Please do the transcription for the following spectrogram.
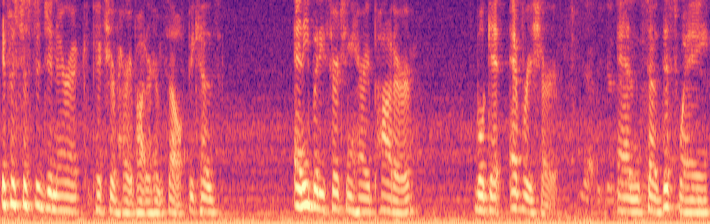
if it's just a generic picture of Harry Potter himself, because anybody searching Harry Potter will get every shirt. And so this way,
